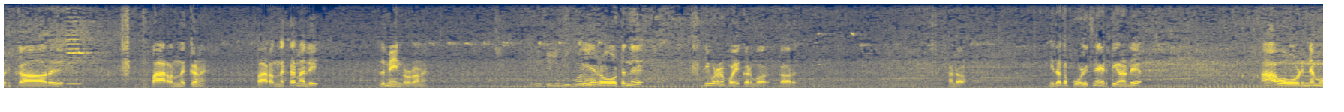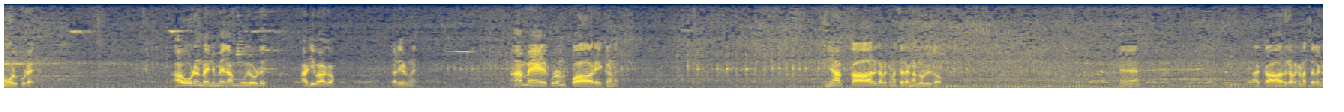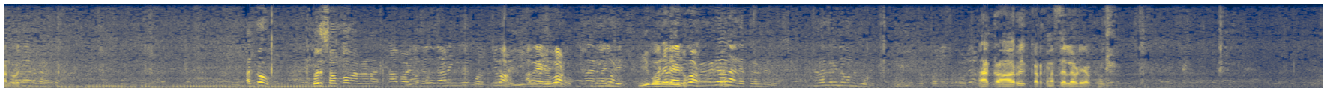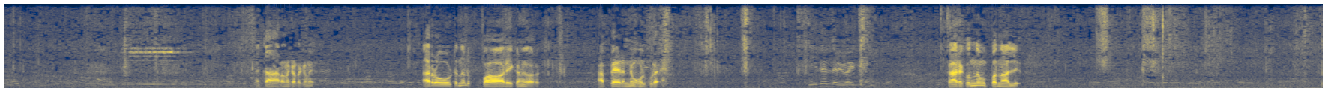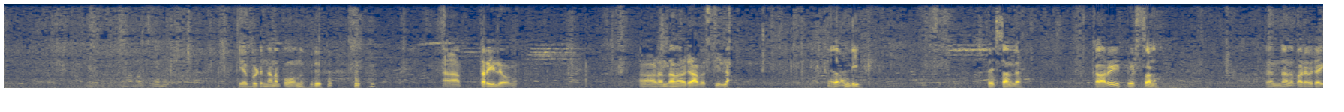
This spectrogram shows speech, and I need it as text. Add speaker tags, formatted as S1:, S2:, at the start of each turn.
S1: ഒരു കാറ് പറന്നക്കാണ്. പറന്നൊക്കെ പറഞ്ഞാൽ ഇത് മെയിൻ റോഡാണ് ഈ റോട്ടിൽ നിന്ന് ഇതിവിടെ പോയേക്കാണ് കാറ്. കണ്ടോ? ഇതൊക്കെ പൊളിച്ച് നിരത്തിക്കാണ്ട് ആ ഓടിന്റെ മുകളിൽ കൂടെ. ആ ഓടുണ്ട് അതിന്റെ മേലെ ആ മൂലോട് അടിഭാഗം തടിയിടണേ ആ മേലെ കൂടെ ഒന്ന് ആ കാറ് കിടക്കുന്ന സ്ഥലം കണ്ടോളൂ കേട്ടോ. ഏ? ആ കാറ് കിടക്കുന്ന സ്ഥലം കണ്ടോളൂ.
S2: ഒരു സംഭവം
S1: ആ കാറ് കിടക്കുന്ന സ്ഥലം എവിടെയാണ് ആ കാറാണ് കിടക്കണത് ആ റോട്ടിൽ നിന്ന് പാറയൊക്കെയാണ് കാറ്. ആ പേരന്റെ മുകളിൽ കൂടെ. കാരക്കൊന്ന് മുപ്പത്തിനാല്. എവിടുന്നാണ് പോകുന്നത് ഒരു അത്രയും ലോങ്. ആളെന്താന്ന് ഒരു അവസ്ഥയില്ല. ഏതാ വണ്ടി? പെറ്റ്സ് ആണല്ലേ കാറ് പെറ്റ്സ് ആണ് എന്താന്ന് പറയാൻ ഒരു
